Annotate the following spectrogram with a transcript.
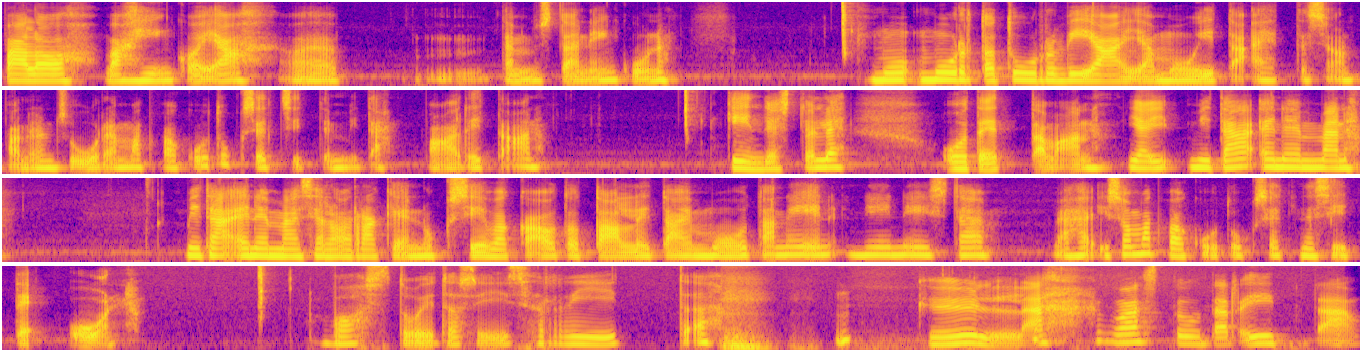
palovahinkoja, tämmöistä niin kuin murtoturvia ja muita, että se on paljon suuremmat vakuutukset sitten, mitä vaaditaan kiinteistölle otettavan. Ja mitä enemmän, mitä enemmän siellä on rakennuksia, vaikka autotalli tai muuta, niin, niin niistä vähän isommat vakuutukset ne sitten on. Vastuita siis riittää. Kyllä, vastuuta riittää.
